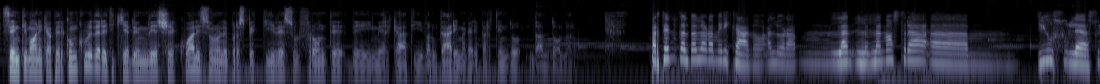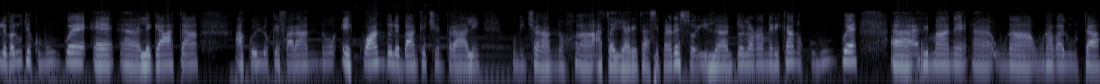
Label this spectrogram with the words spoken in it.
Senti Monica, per concludere ti chiedo invece quali sono le prospettive sul fronte dei mercati valutari, magari partendo dal dollaro. Partendo dal dollaro americano, allora la, la nostra uh, view sul, sulle valute comunque è eh, legata a quello che faranno e quando le banche centrali cominceranno a, a tagliare i tassi. Per adesso il, il dollaro americano comunque eh, rimane eh, una, una, valuta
